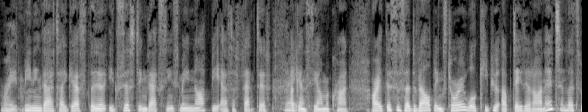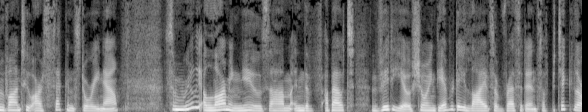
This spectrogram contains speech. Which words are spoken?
Right, meaning that I guess the existing vaccines may not be as effective Right. against the Omicron. All right, this is a developing story. We'll keep you updated on it. And let's move on to our second story now. Now. Some really alarming news um, in the about video showing the everyday lives of residents of particular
